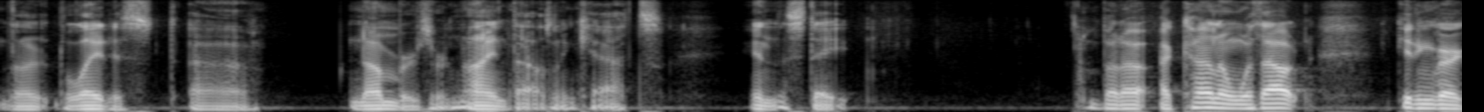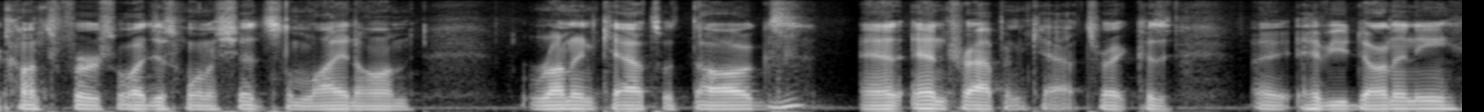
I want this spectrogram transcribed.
the, the latest uh, numbers are nine thousand cats in the state. But I, I kind of, without getting very controversial, I just want to shed some light on running cats with dogs and, and trapping cats, right? Because uh, have you done any,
